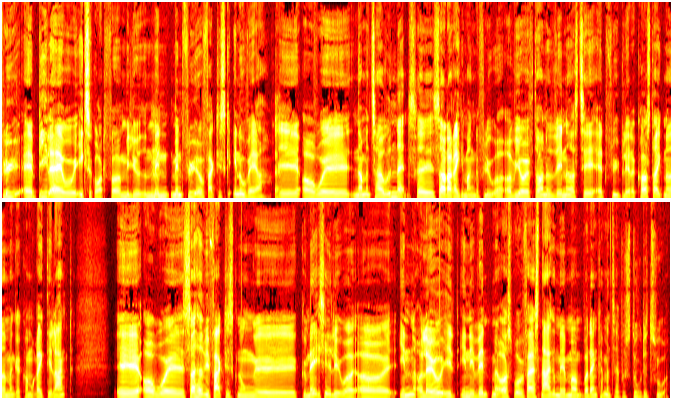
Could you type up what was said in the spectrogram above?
fly, øh, bil er jo ikke så godt for miljøet, mm. men, men fly er jo faktisk endnu værre. Ja. Øh, og øh, når man tager udenlands, øh, så er der rigtig mange, der flyver, og vi har jo efterhånden vendet os til, at flybilletter koster ikke noget, man kan komme rigtig langt. Øh, og øh, så havde vi faktisk nogle øh, gymnasieelever og, inde og lave et, en event med os, hvor vi faktisk snakkede med dem om, hvordan kan man tage på studietur.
